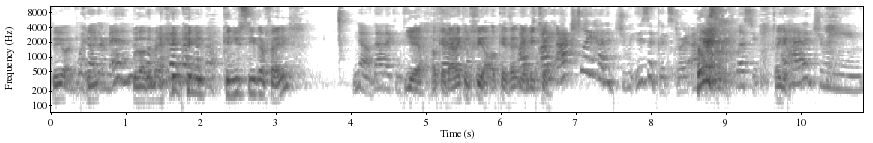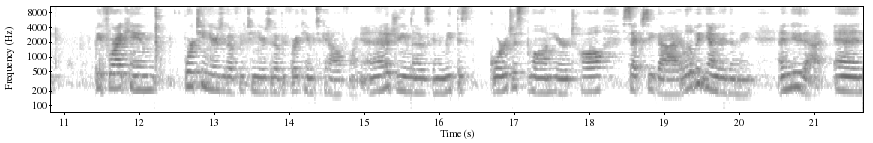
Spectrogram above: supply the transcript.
Do you? With can you- other men. With other men. Can, can you can you see their face? No, that I can. Feel. Yeah. Okay, that I can feel. Okay, that, yeah, I, me too. I actually had a dream. This is a good story. I had, bless you. Thank you. I had a dream before I came, 14 years ago, 15 years ago, before I came to California, and I had a dream that I was going to meet this gorgeous blonde hair, tall, sexy guy, a little bit younger than me. I knew that, and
